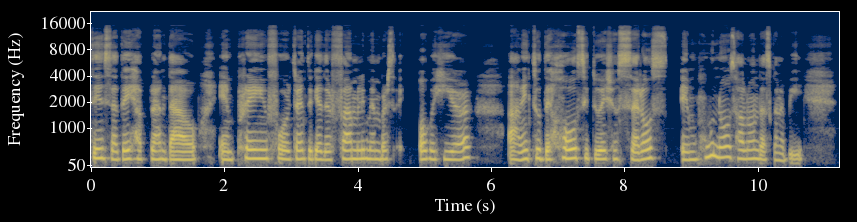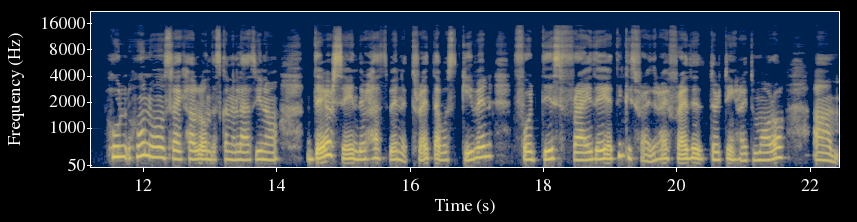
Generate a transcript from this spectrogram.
things that they have planned out and praying for, trying to get their family members over here um, until the whole situation settles. And who knows how long that's going to be who who knows like how long that's gonna last you know? They're saying there has been a threat that was given for this friday i think it's friday right? Friday the 13th right? Tomorrow um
